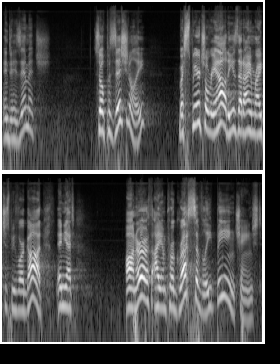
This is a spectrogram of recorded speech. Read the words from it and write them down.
into his image. So, positionally, my spiritual reality is that I am righteous before God, and yet on earth I am progressively being changed.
